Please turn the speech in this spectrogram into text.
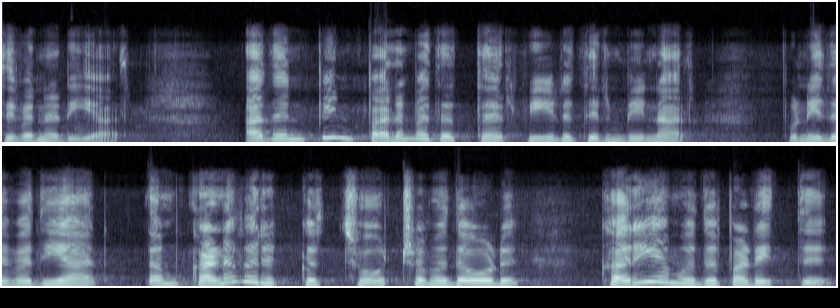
சிவனடியார். அதன் பின் பரமதத்தர் வீடு திரும்பினார். புனிதவதியார் தம் கணவருக்கு சோற்றமுதோடு கரியமுது படைத்து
